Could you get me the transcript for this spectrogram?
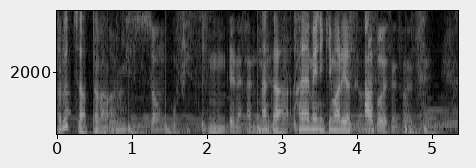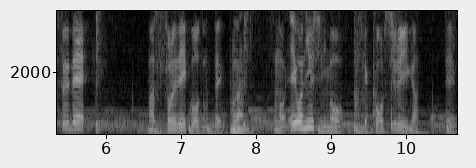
あるっちゃあったかアドミッションオフィスうんみたいな感じ。で、ななんか早めに決まるやつよね。あそうですねそうです。それでまずそれでいこうと思って、うん。その英語入試にも結構種類があって、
